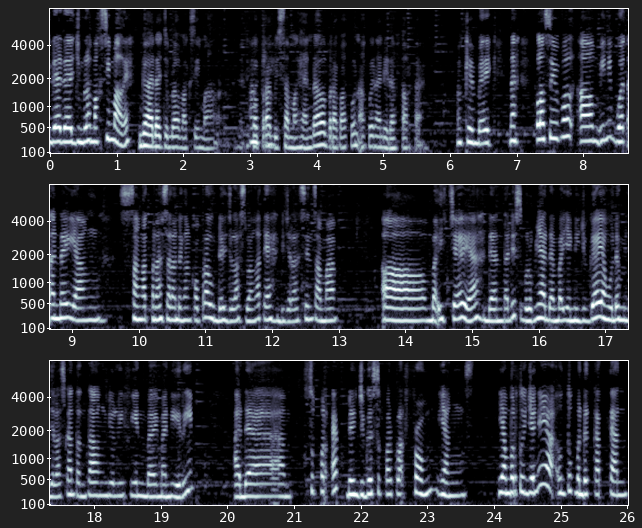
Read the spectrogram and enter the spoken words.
tidak ada jumlah maksimal ya? Nggak ada jumlah maksimal. Jadi Kopra Oke. bisa menghandle berapapun akun yang didaftarkan. Oke baik. Nah kalau people um, ini buat anda yang sangat penasaran dengan Kopra udah jelas banget ya dijelasin sama uh, Mbak Ice ya. Dan tadi sebelumnya ada Mbak Yeni juga yang udah menjelaskan tentang New Living by Mandiri. Ada super app dan juga super platform yang yang bertujuannya ya untuk mendekatkan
